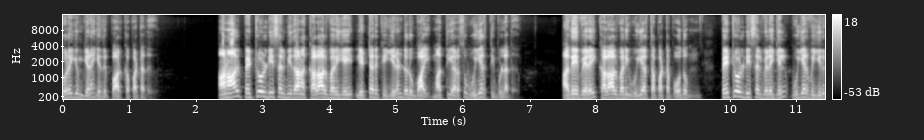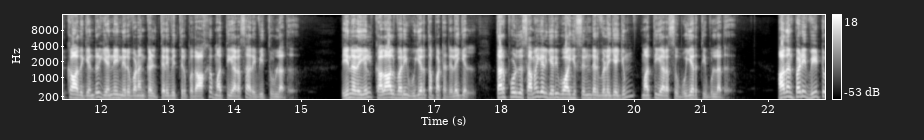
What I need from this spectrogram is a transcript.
குறையும் என எதிர்பார்க்கப்பட்டது. ஆனால் பெட்ரோல் டீசல் மீதான கலால் வரியை லிட்டருக்கு இரண்டு ரூபாய் மத்திய அரசு உயர்த்தியுள்ளது. அதேவேளை கலால் வரி உயர்த்தப்பட்ட போதும் பெட்ரோல் டீசல் விலையில் உயர்வு இருக்காது என்று எண்ணெய் நிறுவனங்கள் தெரிவித்திருப்பதாக மத்திய அரசு அறிவித்துள்ளது. இந்நிலையில் கலால் வரி உயர்த்தப்பட்ட நிலையில் தற்பொழுது சமையல் எரிவாயு சிலிண்டர் விலையையும் மத்திய அரசு உயர்த்தியுள்ளது. அதன்படி வீட்டு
